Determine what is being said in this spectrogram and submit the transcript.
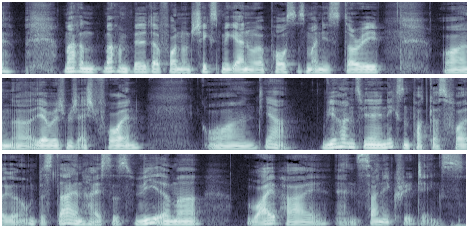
mach, ein, mach ein Bild davon und schick's mir gerne oder post es mal in die Story. Und äh, ja, würde ich mich echt freuen. Und ja, wir hören uns wieder in der nächsten Podcast-Folge. Und bis dahin heißt es wie immer, Vibe High and Sunny Greetings.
